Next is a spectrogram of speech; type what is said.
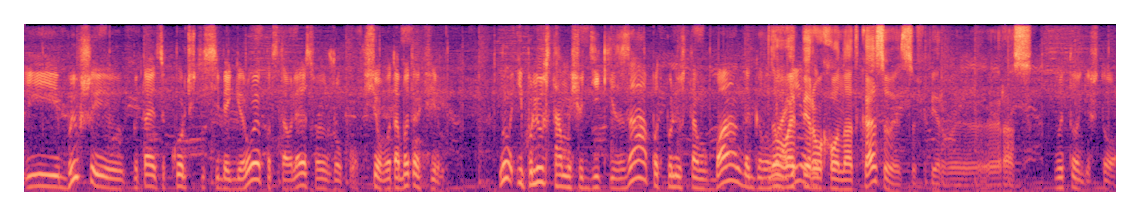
и бывший пытается корчить из себя героя, подставляя свою жопу. Все, вот об этом фильм. Ну и плюс там еще Дикий Запад, плюс там банда, Ну, головорезы. во-первых, он отказывается в первый раз. В итоге что?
